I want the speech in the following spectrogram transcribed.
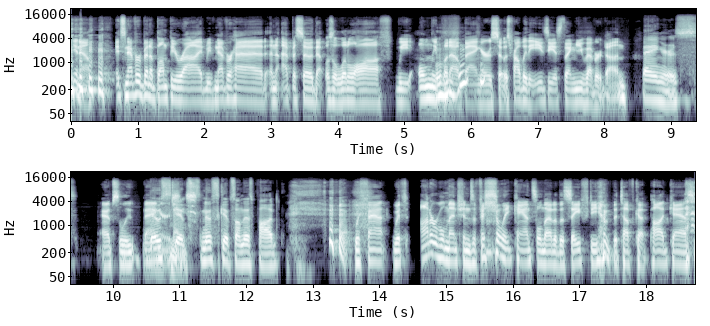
you know it's never been a bumpy ride. We've never had an episode that was a little off. We only put out bangers, so it was probably the easiest thing you've ever done. Bangers, Absolute no skips, no skips on this pod. with that, with honorable mentions officially canceled out of the safety of the Tough Cut podcast,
